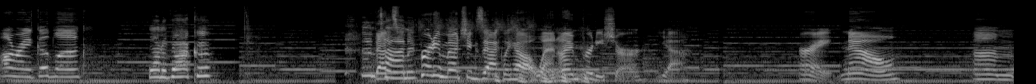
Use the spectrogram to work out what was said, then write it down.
All right, good luck. Want a vodka? And That's tonic. pretty much exactly how it went. I'm pretty sure. Yeah. All right, now, um,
